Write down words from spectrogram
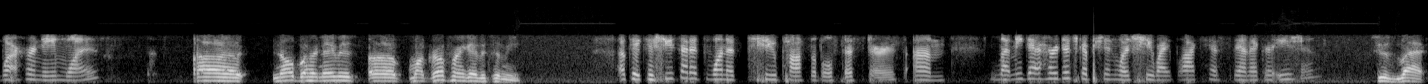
what her name was? Uh, no, but her name is, uh, my girlfriend gave it to me. Okay, because she said it's one of two possible sisters. Um, let me get her description. Was she white, black, Hispanic, or Asian? She was black.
